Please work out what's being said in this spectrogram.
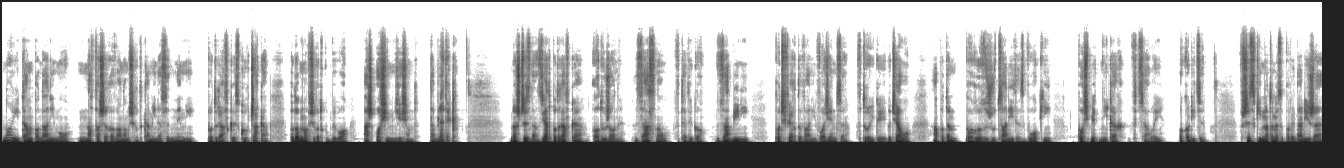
no i tam podali mu nafaszerowaną środkami nasennymi potrawkę z kurczaka. Podobno w środku było aż 80 tabletek. Mężczyzna zjadł potrawkę, odurzony, zasnął, wtedy go zabili, poćwiartowali w łazience w trójkę jego ciało, a potem porozrzucali te zwłoki po śmietnikach w całej okolicy. Wszystkim natomiast opowiadali, że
